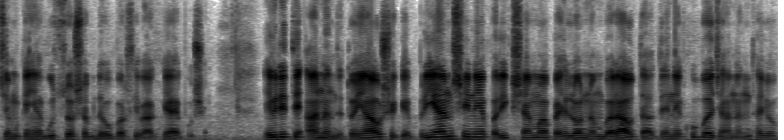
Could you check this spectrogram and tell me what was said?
જેમ કે અહીંયા ગુસ્સો શબ્દ ઉપરથી વાક્ય આપ્યું છે. એવી રીતે આનંદ. તો અહીંયા આવશે કે પ્રિયાંશીને પરીક્ષામાં પહેલો નંબર આવતા તેને ખૂબ જ આનંદ થયો.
